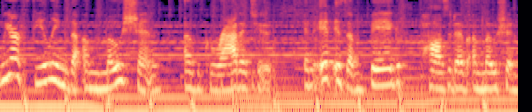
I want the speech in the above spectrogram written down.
we are feeling the emotion of gratitude and it is a big positive emotion.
